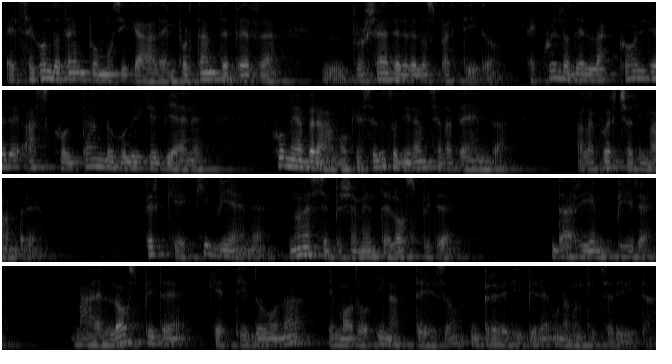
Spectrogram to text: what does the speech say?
È il secondo tempo musicale, importante per il procedere dello spartito è quello dell'accogliere ascoltando colui che viene, come Abramo che è seduto dinanzi alla tenda, alla quercia di Mambre, perché chi viene non è semplicemente l'ospite da riempire, ma è l'ospite che ti dona in modo inatteso, imprevedibile, una notizia di vita.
